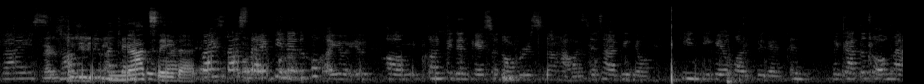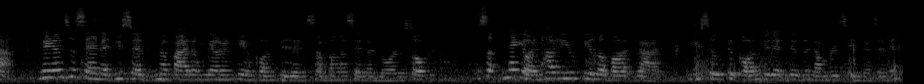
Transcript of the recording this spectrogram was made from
Vice, Do not say that. Vice, last time, tinanong ko kayo if um, confident kayo sa numbers ng House and sabi nyo, hindi kayo confident. And nagkatotoo nga, ngayon sa Senate, you said na parang meron kayong confidence sa mga senador. So, sa, ngayon, how do you feel about that? Do you still feel confident with the numbers in the Senate?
